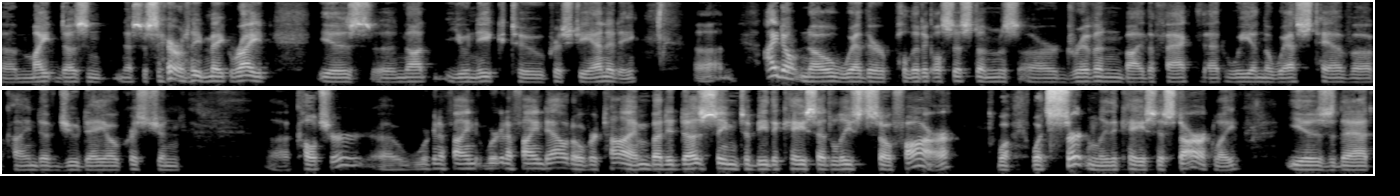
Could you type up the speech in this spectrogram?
uh, might doesn't necessarily make right is uh, not unique to Christianity. Uh, I don't know whether political systems are driven by the fact that we in the West have a kind of Judeo-Christian uh, culture. Uh, we're going to find we're going to find out over time, but it does seem to be the case at least so far. Well, what's certainly the case historically is that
